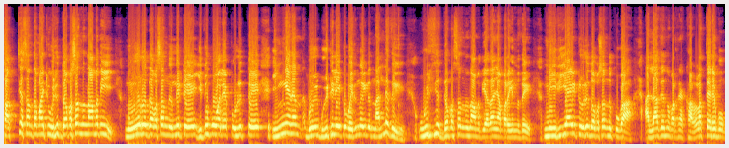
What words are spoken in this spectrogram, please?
സത്യസന്ധമായിട്ട് ഒരു ദിവസം നിന്നാ മതി. നൂറ് ദിവസം നിന്നിട്ട് ഇതുപോലെ പുഴുത്ത് ഇങ്ങനെ വീട്ടിലേക്ക് വരുന്നതിൽ നല്ലത് ഒരു ദിവസം നിന്നാ മതി. അതാ ഞാൻ പറയുന്നത്. നിരിയായിട്ട് ഒരു ദിവസം നിൽക്കുക. അല്ലാതെ എന്ന് പറഞ്ഞാൽ കള്ളത്തരവും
